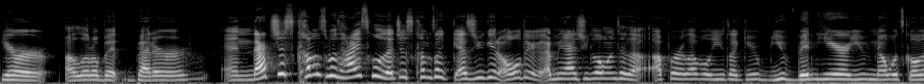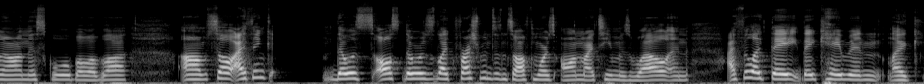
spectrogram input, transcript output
you're a little bit better. And that just comes with high school. That just comes like as you get older. I mean, as you go into the upper level, you like you you've been here, you know what's going on in this school, blah blah blah. Um, so I think there was also there was like freshmen and sophomores on my team as well and i feel like they they came in like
